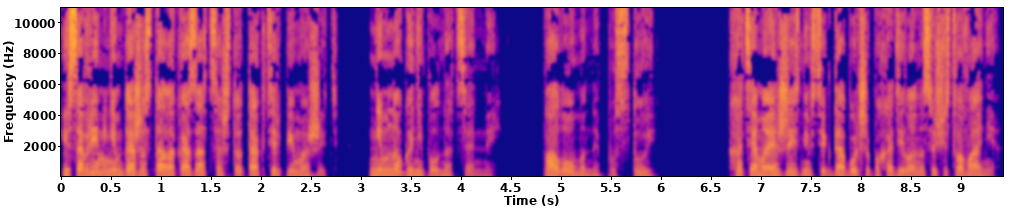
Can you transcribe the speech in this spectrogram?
И со временем даже стало казаться, что так терпимо жить. Немного неполноценной, поломанной, пустой. Хотя моя жизнь всегда больше походила на существование,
